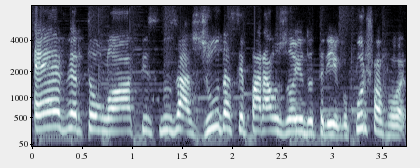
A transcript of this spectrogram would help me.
Everton Lopes nos ajuda a separar o joio do trigo, por favor.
